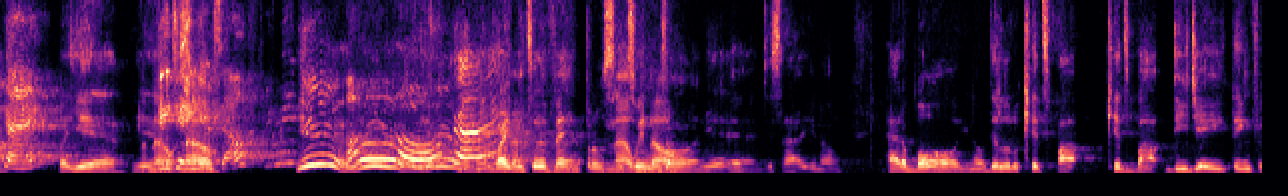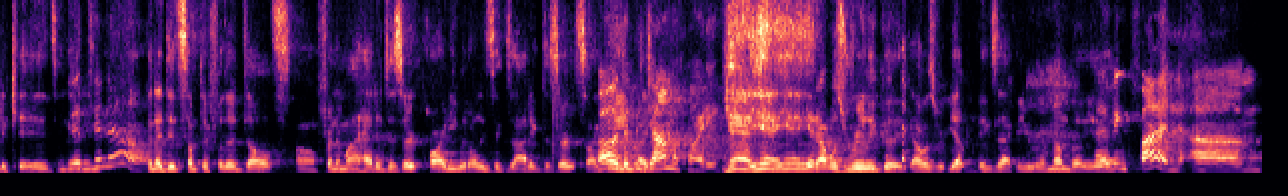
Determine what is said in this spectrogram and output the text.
okay. But yeah, yeah. No, DJing no. yourself, you mean? Yeah, Oh, yeah, yeah. okay. Invite me to an event, throw some Now tunes on. Yeah, just had you know had a ball. You know, did a little kids pop, Kidz Bop DJ thing for the kids, and Good then to know. then I did something for the adults. Um, a friend of mine had a dessert party with all these exotic desserts. So I oh, the gained, like, pajama party. yeah, yeah, yeah, yeah. That was really good. That was yep, exactly. You remember? Yeah. Having fun. Um,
